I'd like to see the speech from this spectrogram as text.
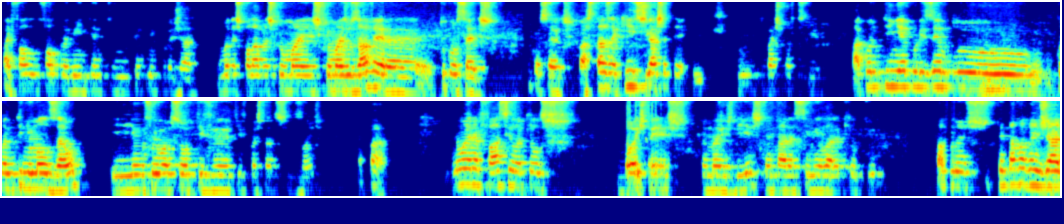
pai, falo, falo para mim, tento, tento me encorajar. Uma das palavras que eu mais, que eu mais usava era tu consegues, consegues. Pá, estás aqui, se chegaste até aqui, tu, vais conseguir. Pá, quando tinha, por exemplo, quando tinha uma lesão, e eu fui uma pessoa que tive, tive bastantes lesões, pá, não era fácil aqueles dois, três primeiros dias tentar assimilar aquilo tudo, pá, mas tentava arranjar,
